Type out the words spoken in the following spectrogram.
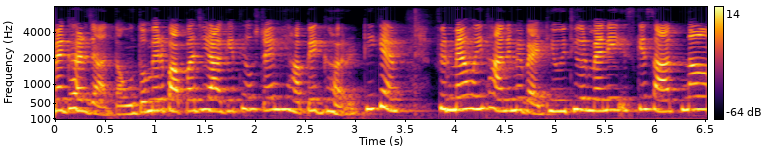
मैं घर जाता हूँ। तो मेरे पापा जी आगे थे उस टाइम यहाँ पे घर, ठीक है? फिर मैं वहीं थाने में बैठी हुई थी और मैंने इसके साथ ना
